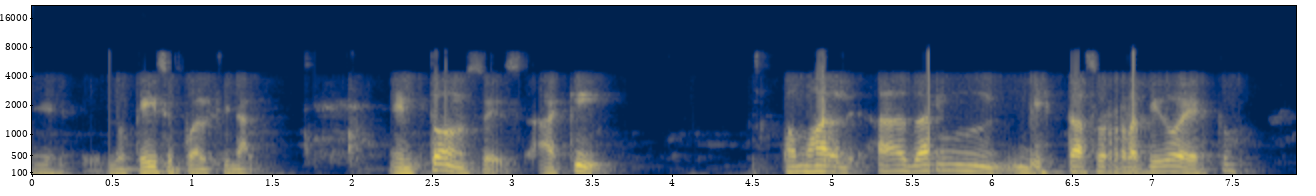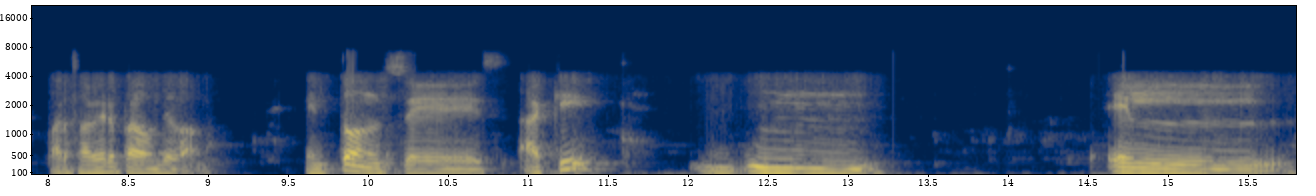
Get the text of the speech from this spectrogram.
eh, lo que hice pues al final. Entonces, aquí vamos a, dar un vistazo rápido a esto para saber para dónde vamos. Entonces, aquí mm, el,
